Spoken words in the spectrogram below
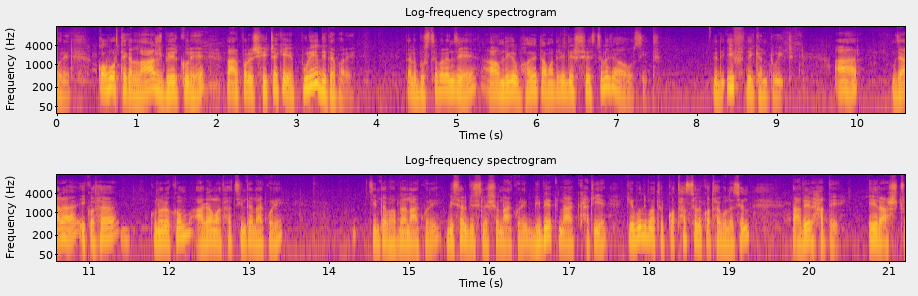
করে, কবর থেকে লাশ বের করে তারপরে সেইটাকে পুড়িয়ে দিতে পারে, তাহলে বুঝতে পারেন যে আওয়ামী লীগের ভয়ে তো আমাদের এই দেশ শেষ চলে যাওয়া উচিত। যদি if they can do it আর যারা এই কথা কোনো রকম আগামাথা চিন্তা না করে, চিন্তা ভাবনা না করে, বিচার বিশ্লেষণ না করে, বিবেক না খাটিয়ে কেবলই মাত্র কথার স্থলে কথা বলেছেন তাদের হাতে এ রাষ্ট্র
